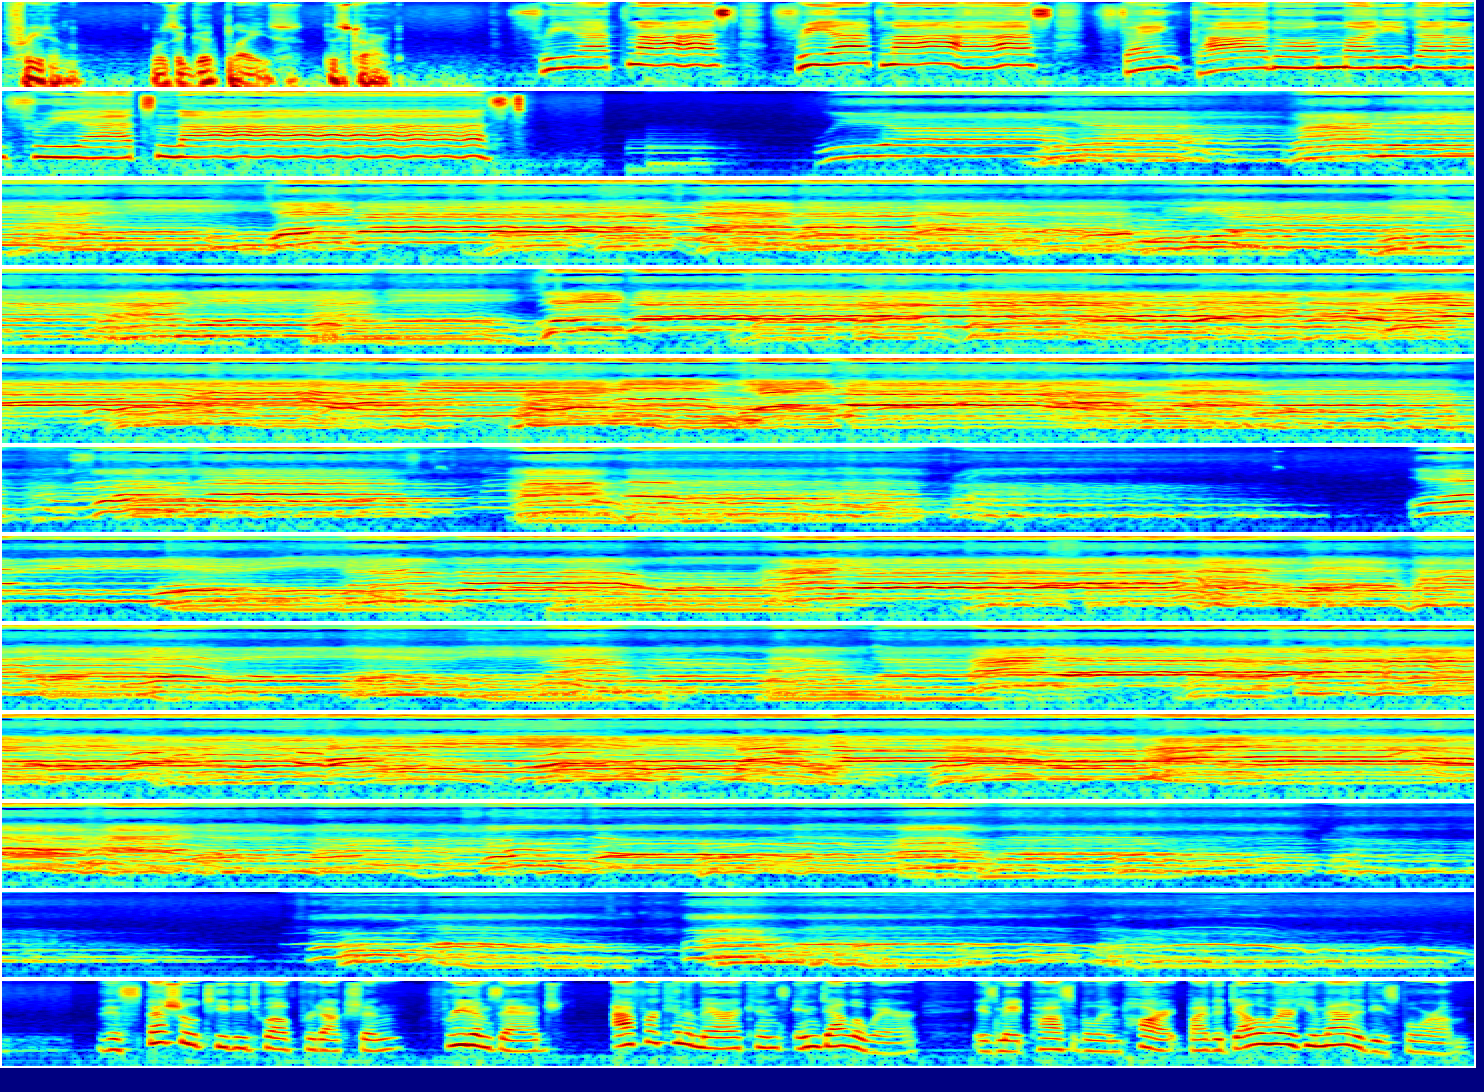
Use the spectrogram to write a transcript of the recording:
Freedom was a good place to start. Free at last, free at last. Thank God Almighty that I'm free at last. We are, we are This special TV 12 production, Freedom's Edge African Americans in Delaware, is made possible in part by the Delaware Humanities Forum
